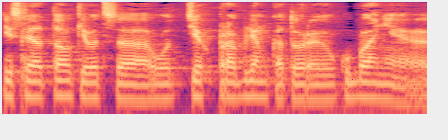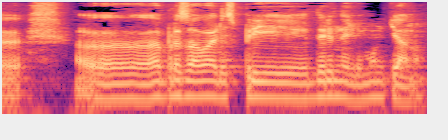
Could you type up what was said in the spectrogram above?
если отталкиваться от тех проблем, которые у Кубани образовались при Даринеле Мунтяну?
